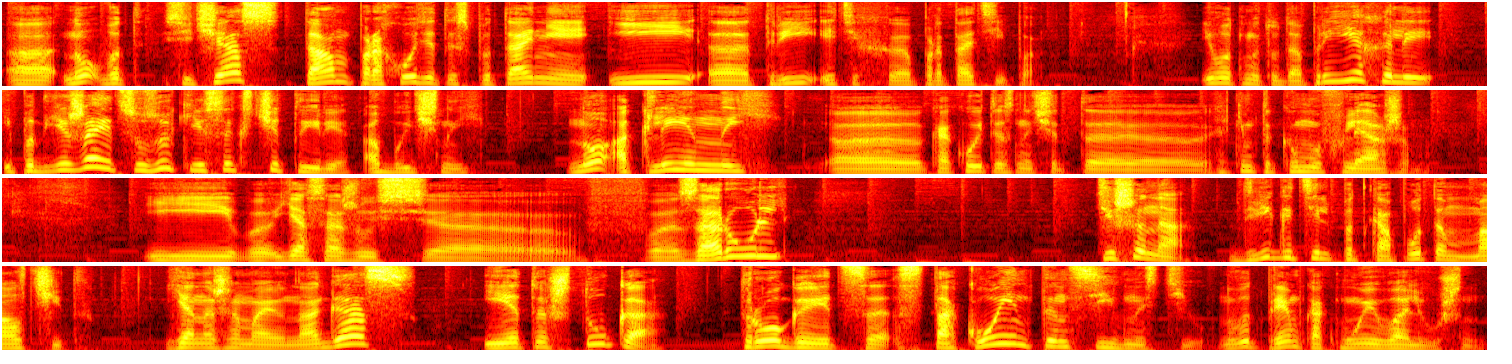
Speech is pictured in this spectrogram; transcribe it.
А, но вот сейчас там проходят испытания и три этих прототипа. И вот мы туда приехали, и подъезжает Suzuki SX4 обычный, но оклеенный э, какой-то, значит, э, каким-то камуфляжем. И я сажусь э, в, за руль. Тишина. Двигатель под капотом молчит. Я нажимаю на газ, и эта штука трогается с такой интенсивностью, ну вот прям как мой Evolution.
